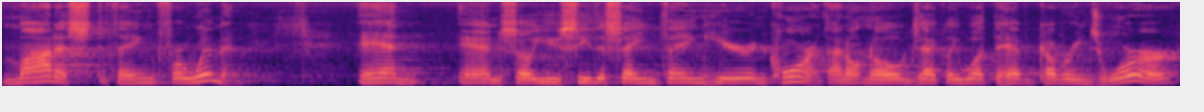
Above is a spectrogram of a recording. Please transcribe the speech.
modest thing for women. And, and so you see the same thing here in Corinth. I don't know exactly what the head coverings were,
